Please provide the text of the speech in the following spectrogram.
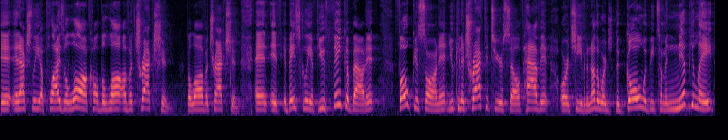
It, it actually applies a law called the law of attraction the law of attraction. And if basically, if you think about it, focus on it, you can attract it to yourself, have it, or achieve it. In other words, the goal would be to manipulate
